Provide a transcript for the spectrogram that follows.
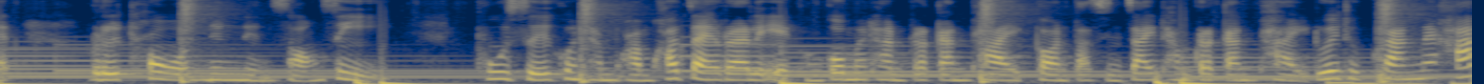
ศ หรือโทร1124 ผู้ซื้อควรทำความเข้าใจรายละเอียดของกรมธรรม์ประกันภัยก่อนตัดสินใจทำประกันภัยด้วยทุกครั้งนะคะ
